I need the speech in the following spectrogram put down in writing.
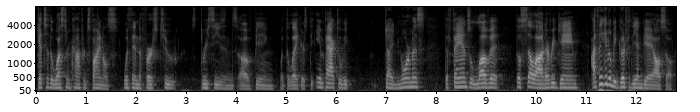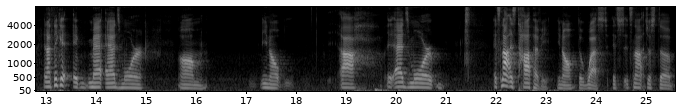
get to the Western Conference Finals within the first two, three seasons of being with the Lakers. The impact will be ginormous. The fans will love it. They'll sell out every game. I think it'll be good for the NBA also, and I think it it adds more, um, you know, ah, it adds more. It's not as top heavy, you know, the West. It's it's not just the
